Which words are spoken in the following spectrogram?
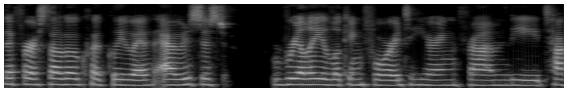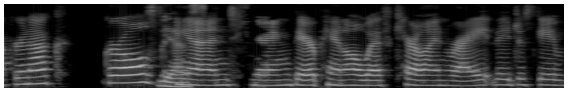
The first I'll go quickly with. I was just really looking forward to hearing from the Tuckernuck girls yes. and hearing their panel with Caroline Wright. They just gave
